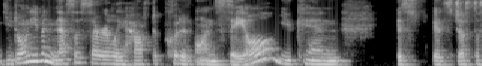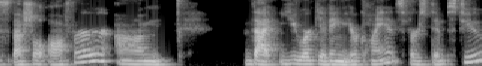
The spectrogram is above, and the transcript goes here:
you don't even necessarily have to put it on sale. You can it's it's just a special offer um, that you are giving your clients first dibs to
